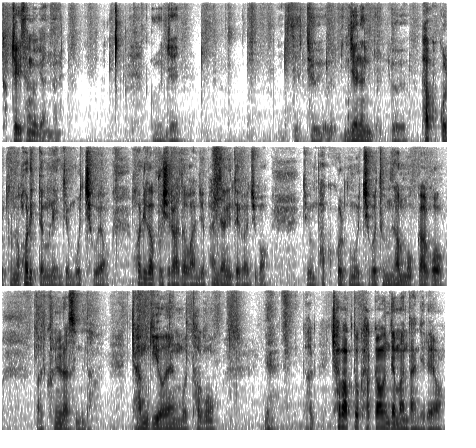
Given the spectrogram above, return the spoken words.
갑자기 생각이 안 나네. 그리고 이제 저, 저, 이제는 그 파크 골프는 허리 때문에 이제 못 치고요. 허리가 부실하다고 이제 판정이 돼가지고 지금 파크 골프 못 치고 등산 못 가고 어, 큰일 났습니다. 장기 여행 못 하고 예, 가- 차박도 가까운 데만 다니래요.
